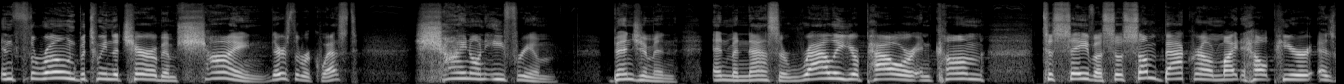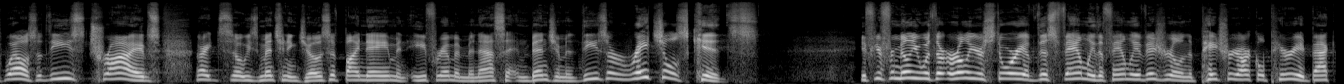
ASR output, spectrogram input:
Enthroned between the cherubim, shine. There's the request. Shine on Ephraim Benjamin, and Manasseh. Rally your power and come to save us. So, some background might help here as well. So, these tribes, right, so he's mentioning Joseph by name, and Ephraim, and Manasseh, and Benjamin. These are Rachel's kids. If you're familiar with the earlier story of this family, the family of Israel, in the patriarchal period back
